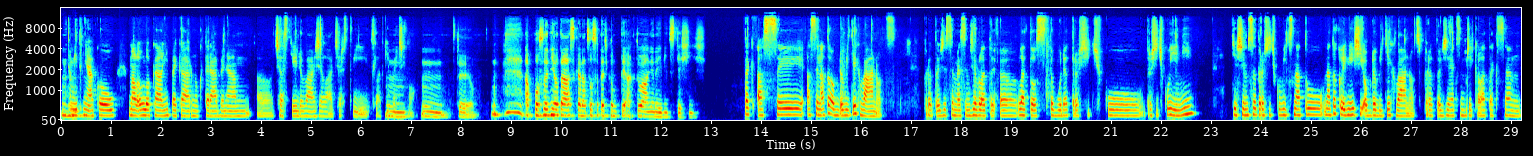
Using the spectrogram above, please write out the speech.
mm-hmm. a mít nějakou malou lokální pekárnu, která by nám uh, častěji dovážela čerstvý sladký mm, pečivo. Mm, ty jo. A poslední otázka, na co se teď ty aktuálně nejvíc těšíš? Tak asi, asi na to období těch Vánoc, protože si myslím, že v leto, uh, letos to bude trošičku, trošičku jiný. Těším se trošičku víc na, tu, na to klidnější období těch Vánoc, protože, jak jsem říkala, tak jsem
